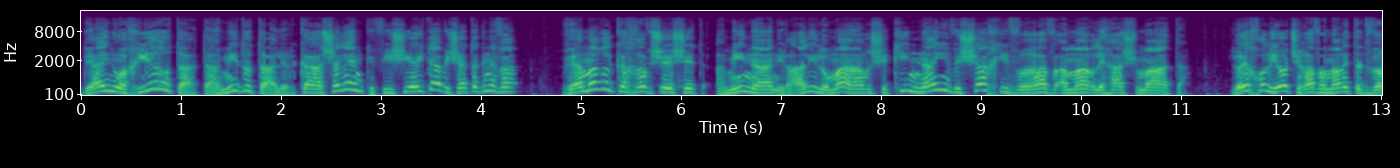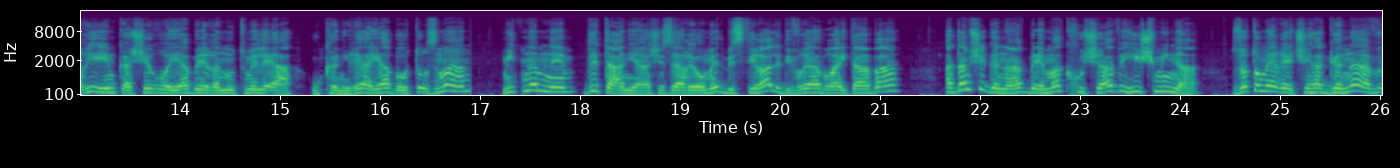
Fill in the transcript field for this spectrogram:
דהיינו החיה אותה, תעמיד אותה על ערכה השלם, כפי שהיא הייתה בשעת הגניבה. ואמר על כך רב ששת, אמינא נראה לי לומר שכי נעים ושכיב רב אמר להשמעתה. לא יכול להיות שרב אמר את הדברים כאשר הוא היה בערנות מלאה, הוא כנראה היה באותו זמן מתנמנם. דתניא, שזה הרי עומד בסתירה לדברי הברייתא הבאה. אדם שגנב בהמה כחושה והיא שמינה, זאת אומרת שהגנב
